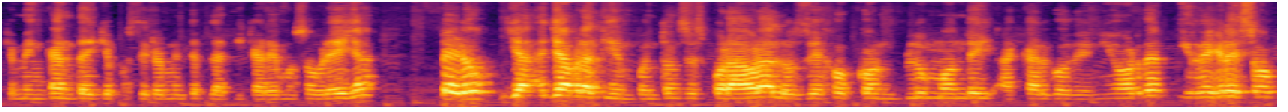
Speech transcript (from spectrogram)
que me encanta y que posteriormente platicaremos sobre ella. Pero ya, ya habrá tiempo, entonces por ahora los dejo con Blue Monday a cargo de New Order y regreso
